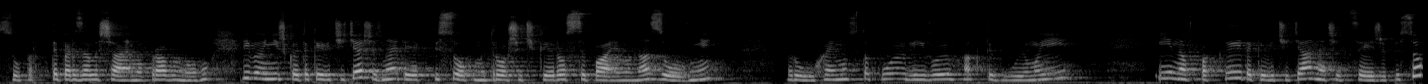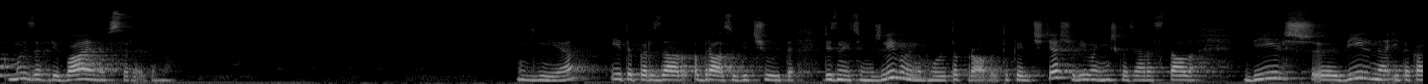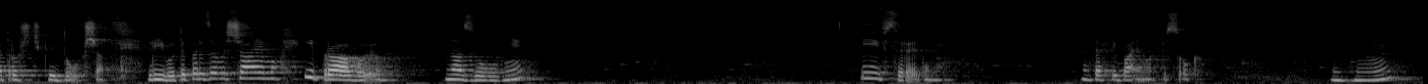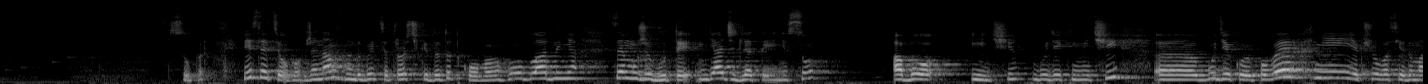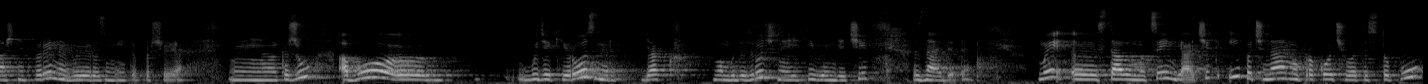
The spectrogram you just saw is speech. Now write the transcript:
Супер. Тепер залишаємо праву ногу. Лівою ніжкою таке відчуття, що знаєте, як пісок ми трошечки розсипаємо назовні. Рухаємо стопою лівою, активуємо її. І навпаки, таке відчуття, наче цей же пісок ми загрібаємо всередину. Є. І тепер одразу відчуєте різницю між лівою ногою та правою. Таке відчуття, що ліва ніжка зараз стала більш е, вільна і така трошечки довша. Ліву тепер залишаємо і правою назовні. І всередину. Загрібаємо пісок. Угу. Супер. Після цього вже нам знадобиться трошечки додаткового обладнання. Це може бути м'яч для тенісу або інші будь-які м'ячі, е, будь-якої поверхні. Якщо у вас є домашні тварини, ви розумієте, про що я кажу. Або е, будь-який розмір, як вам буде зручно, які ви м'ячі знайдете. Ми е, ставимо цей м'ячик і починаємо прокочувати стопу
